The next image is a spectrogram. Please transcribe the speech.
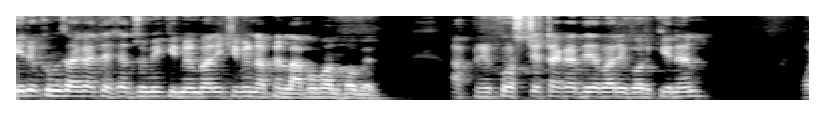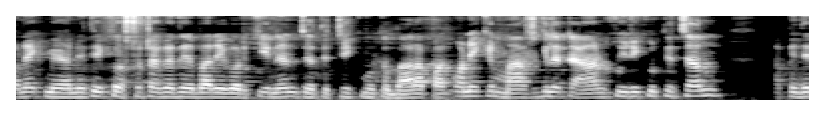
এরকম জায়গায় দেখা জমি কিনবেন, বাড়ি কিনবেন, আপনি লাভবান হবেন। আপনি কষ্টের টাকা দিয়ে বাড়ি ঘর কিনেন, অনেক মেহনতি কষ্ট টাকা দিয়ে বাড়ি ঘর কিনেন, যাতে ঠিক মতো ভাড়া পান। অনেকে মাস গেলে একটা আর্ন তৈরি করতে চান, আপনি যে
